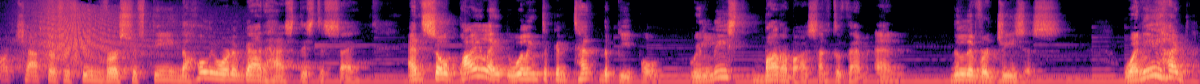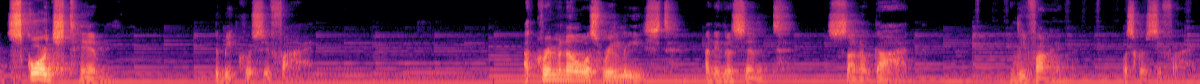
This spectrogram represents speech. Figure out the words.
Mark chapter 15, verse 15, the Holy Word of God has this to say. And so Pilate, willing to content the people, released Barabbas unto them and delivered Jesus. When he had scourged him to be crucified, a criminal was released, an innocent Son of God, divine, was crucified.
